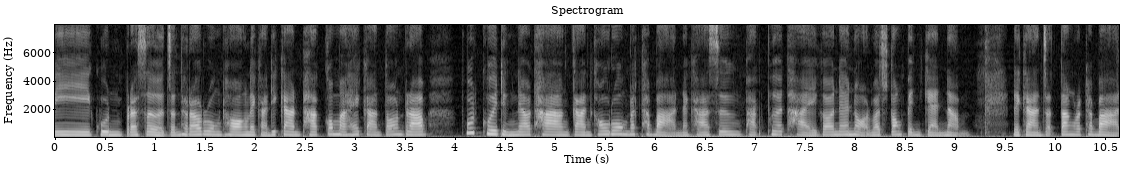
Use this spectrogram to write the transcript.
มีคุณประเสริฐจันทรรวงทองเลขาธิการพักก็มาให้การต้อนรับ พูดคุยถึงแนวทางการเข้าร่วมรัฐบาลนะคะ ซึ่งพักเพื่อไทยก็แน่นอนว่าจะต้องเป็นแกนนำในการจัดตั้งรัฐบาล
